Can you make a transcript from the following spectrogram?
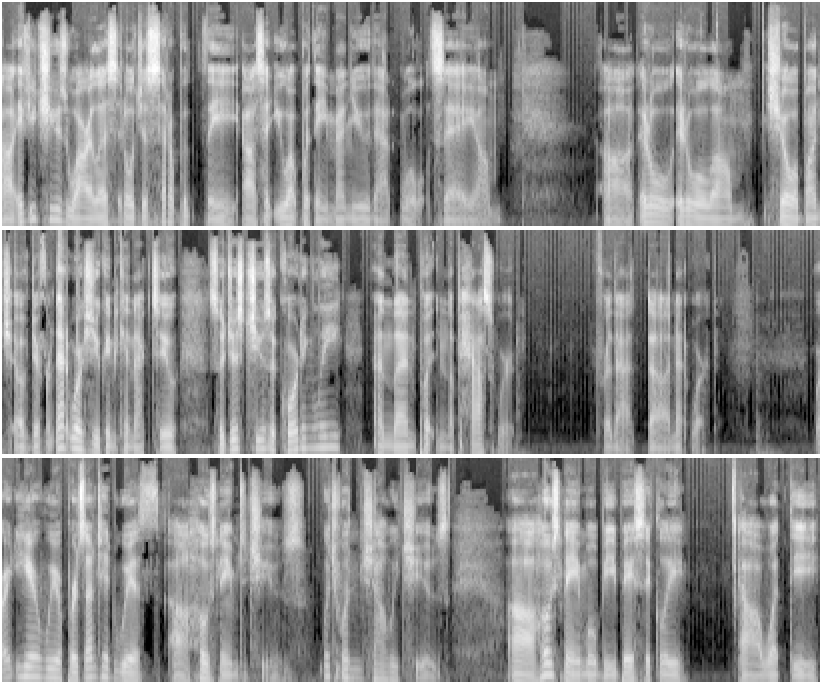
Uh, if you choose wireless, it'll just set up with a uh, set you up with a menu that will say um, uh, it'll it'll um, show a bunch of different networks you can connect to. So just choose accordingly and then put in the password for that uh, network. Right here, we are presented with a host name to choose. Which one shall we choose? Uh, host name will be basically uh, what the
